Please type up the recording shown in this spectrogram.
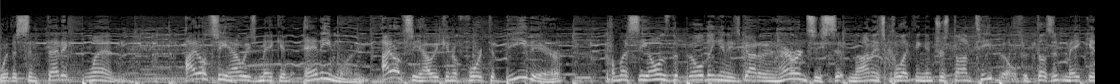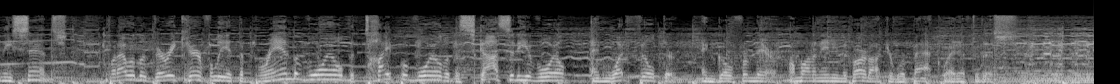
with a synthetic blend i don't see how he's making any money i don't see how he can afford to be there unless he owns the building and he's got an inheritance he's sitting on he's collecting interest on t-bills it doesn't make any sense but I would look very carefully at the brand of oil, the type of oil, the viscosity of oil, and what filter, and go from there. I'm Ron Ananian, the Car Doctor. We're back right after this.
